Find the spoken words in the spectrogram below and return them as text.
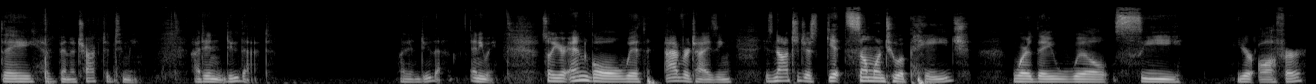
they have been attracted to me. I didn't do that. I didn't do that. Anyway, so your end goal with advertising is not to just get someone to a page where they will see your offer.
